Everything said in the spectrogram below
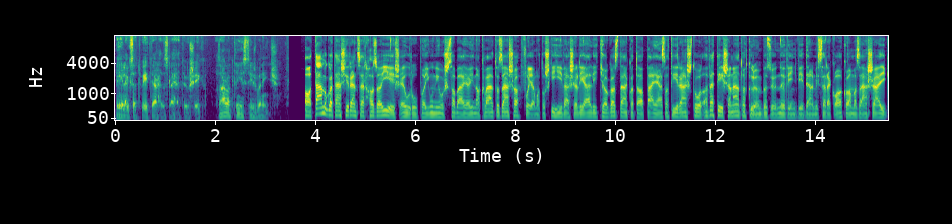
lélegzetvételhez lehetőség az állattenyésztésben nincs. A támogatási rendszer hazai és Európai Uniós szabályainak változása folyamatos kihívás elé állítja a gazdákat a pályázatírástól a vetésen át a különböző növényvédelmi szerek alkalmazásáig,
